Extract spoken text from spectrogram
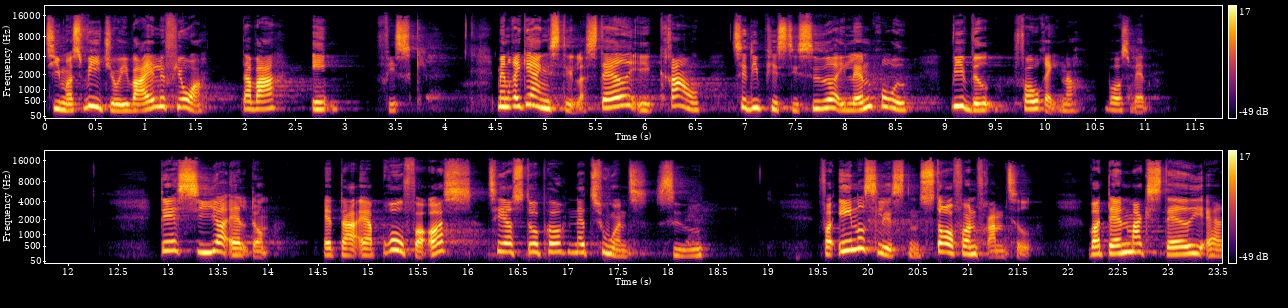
timers video i Vejle Fjord. Der var én fisk. Men regeringen stiller stadig et krav til de pesticider i landbruget, vi ved forurener vores vand. Det siger alt om, at der er brug for os til at stå på naturens side. For enhedslisten står for en fremtid, hvor Danmark stadig er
